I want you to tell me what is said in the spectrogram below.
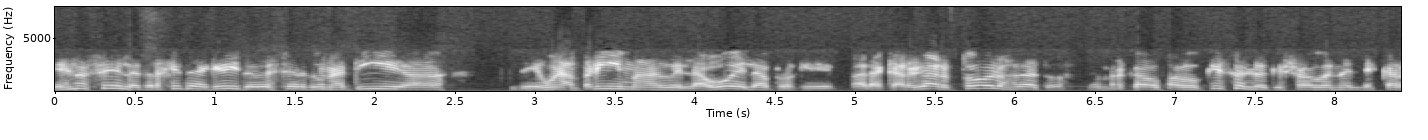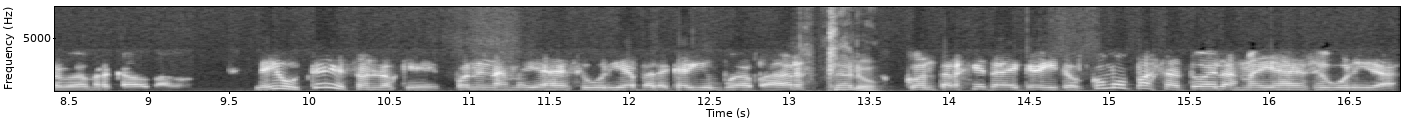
es, no sé, la tarjeta de crédito debe ser de una tía, de una prima, de la abuela, porque para cargar todos los datos de Mercado Pago, que eso es lo que yo hago en el descargo de Mercado Pago. Le digo, ustedes son los que ponen las medidas de seguridad para que alguien pueda pagar claro. con tarjeta de crédito. ¿Cómo pasa todas las medidas de seguridad?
